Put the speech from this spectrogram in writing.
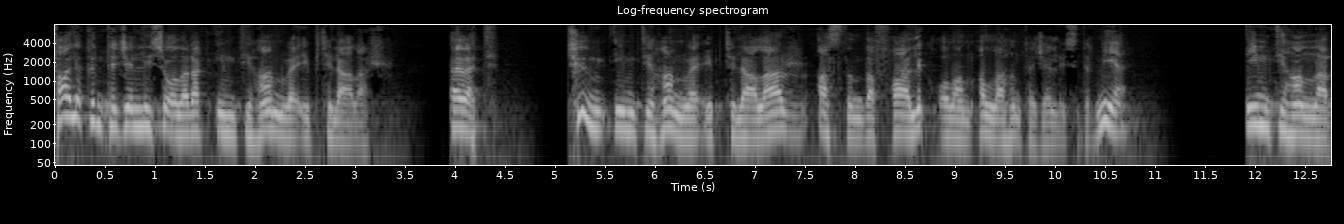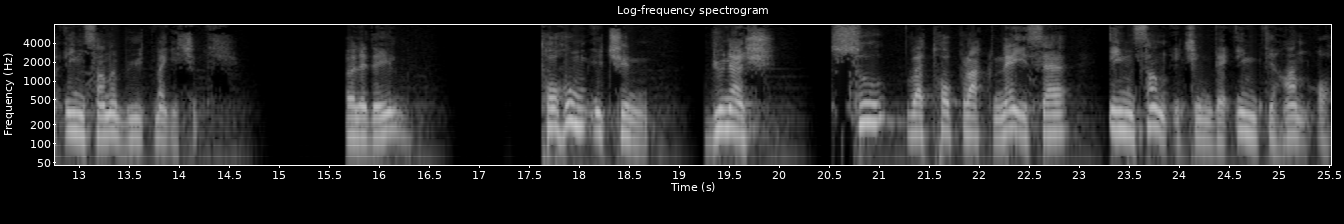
Falık'ın tecellisi olarak imtihan ve iptilalar. Evet, tüm imtihan ve iptilalar aslında Falik olan Allah'ın tecellisidir. Niye? İmtihanlar insanı büyütmek içindir. Öyle değil mi? Tohum için güneş, su ve toprak neyse insan içinde imtihan o.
